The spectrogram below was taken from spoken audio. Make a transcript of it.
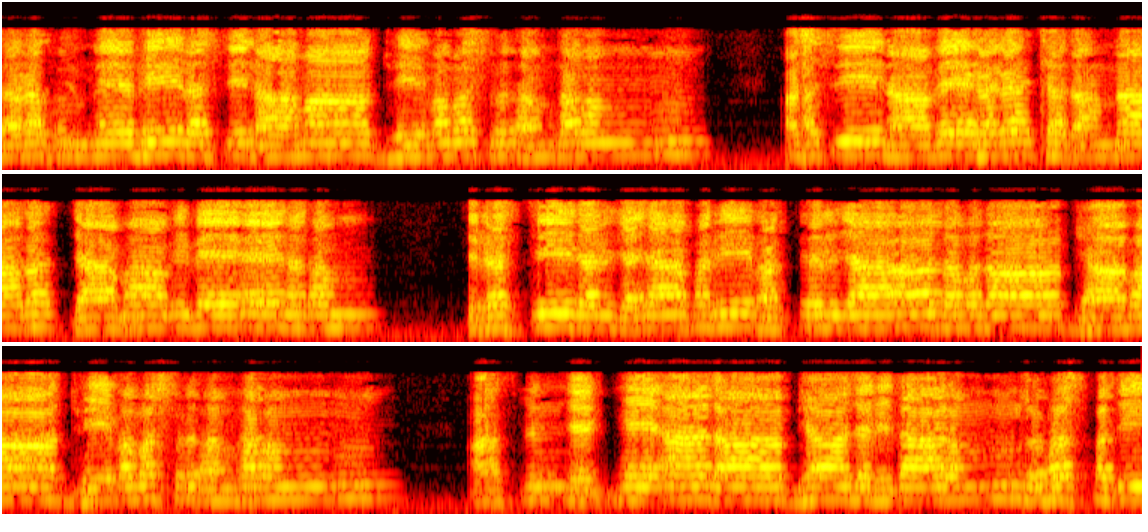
सहसुम्नेभिरस्ति नामाध्वीममश्रुतम् भवम् अश्वीनावेह गच्छतम् नादत्यामा विवेनतम् तिरश्चीदर्जया परिभक्तिर्जातमदाभ्यामाध्वीममश्रुतम् भवम् अस्मिन् यज्ञे आदाभ्याजरितारम् शुभस्पती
